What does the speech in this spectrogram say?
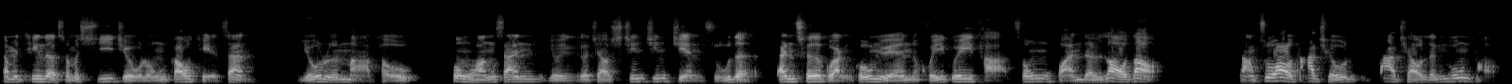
他们听的什么西九龙高铁站、邮轮码头。凤凰山有一个叫新津简竹的单车馆公园、回归塔、中环的绕道、港珠澳大桥大桥人工岛、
